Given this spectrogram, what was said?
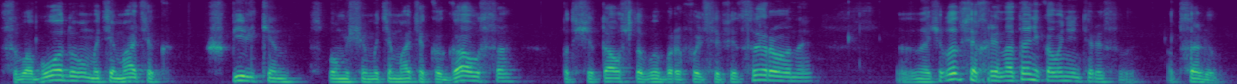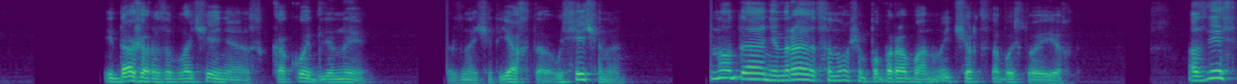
свободу. Математик Шпилькин с помощью математика Гаусса подсчитал, что выборы фальсифицированы. Значит, вот вся хренота никого не интересует. Абсолютно. И даже разоблачение, с какой длины, значит, яхта усечена, ну да, не нравится, но, в общем, по барабану. Ну и черт с тобой, с твоей яхтой. А здесь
